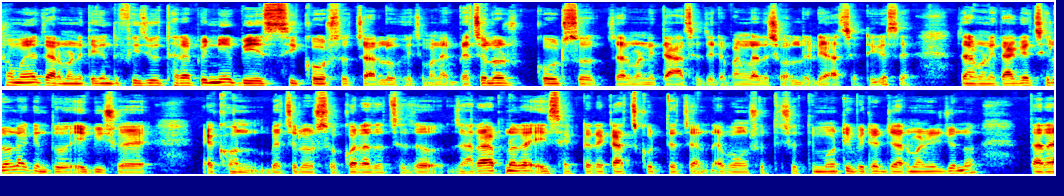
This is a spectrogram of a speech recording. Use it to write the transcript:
সময়ে জার্মানিতে কিন্তু ফিজিওথেরাপি নিয়ে বিএসসি কোর্সও চালু হয়েছে। মানে ব্যাচেলর কোর্সও জার্মানিতে আছে, যেটা বাংলাদেশে অলরেডি আছে, ঠিক আছে? জার্মানিতে আগে ছিল না, কিন্তু এই বিষয়ে এখন ব্যাচেলর্সও করা যাচ্ছে। যারা আপনারা এই সেক্টরে কাজ করতে চান এবং সত্যি সত্যি মোটিভেটেড জার্মানির জন্য, তারা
